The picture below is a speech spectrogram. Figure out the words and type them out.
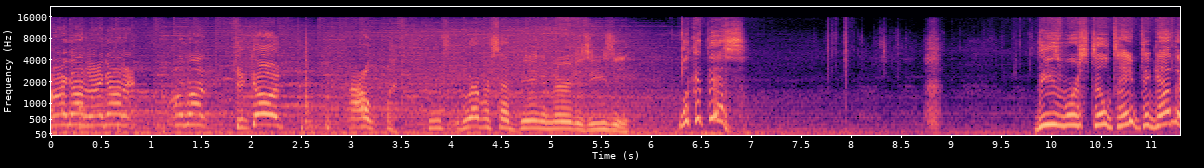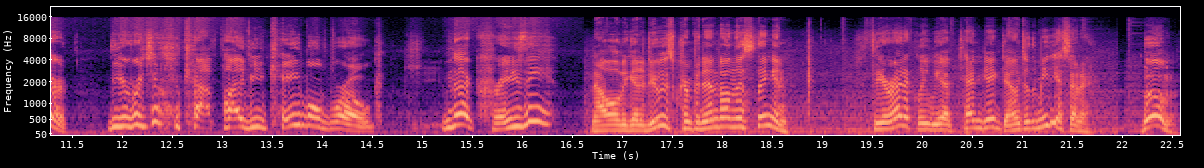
I got it, I got it. Hold on. Keep going. Ow! Whoever said being a nerd is easy. Look at this! These were still taped together. The original Cat 5e cable broke. Isn't that crazy? Now all we gotta do is crimp an end on this thing and theoretically we have 10 gig down to the media center. Boom!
